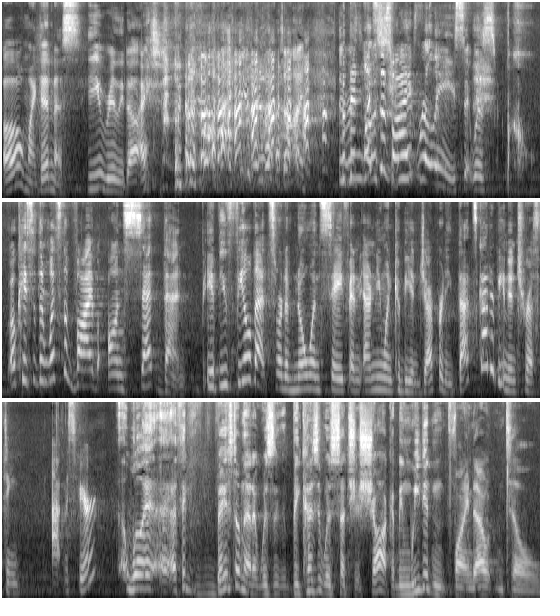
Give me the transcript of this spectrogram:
"Oh my goodness, he really died." he really died. But then what's the vibe release? It was. Okay, so then what's the vibe on set then? If you feel that sort of no one's safe and anyone could be in jeopardy, that's got to be an interesting atmosphere. Well, I, I think based on that, it was because it was such a shock. I mean, we didn't find out until,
